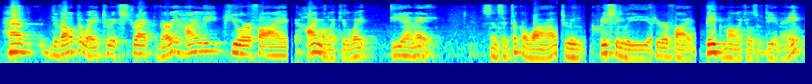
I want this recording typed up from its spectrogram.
had developed a way to extract very highly purified, high molecular weight DNA. Since it took a while to increasingly purify big molecules of DNA,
